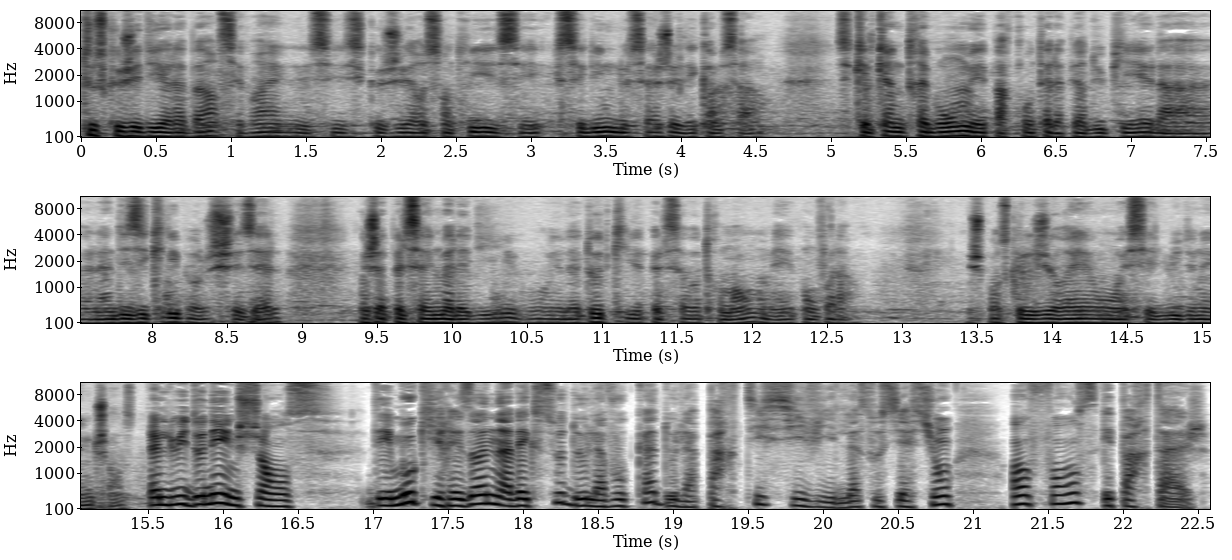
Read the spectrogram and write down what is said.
tout ce que j'ai dit à la barre, c'est vrai, c'est ce que j'ai ressenti. C'est Céline Le Sage, elle est comme ça. C'est quelqu'un de très bon, mais par contre, elle a perdu pied, elle a, elle a un déséquilibre chez elle. Moi, j'appelle ça une maladie. Bon, il y en a d'autres qui appellent ça autrement, mais bon, voilà. Je pense que les jurés ont essayé de lui donner une chance. Elle lui donnait une chance des mots qui résonnent avec ceux de l'avocat de la partie civile, l'association Enfance et Partage.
